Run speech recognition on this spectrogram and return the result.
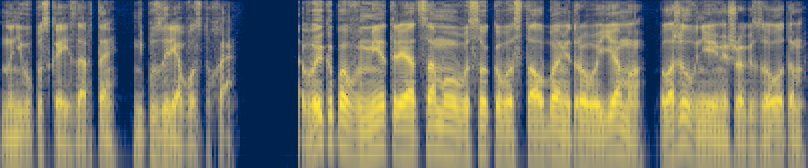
но не выпуская изо рта ни пузыря воздуха. Выкопав в метре от самого высокого столба метровую яму, положил в нее мешок с золотом,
